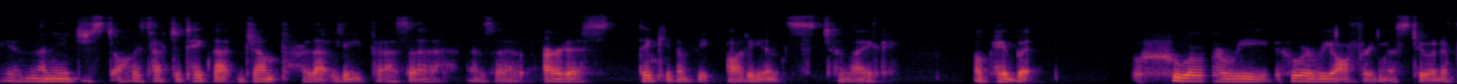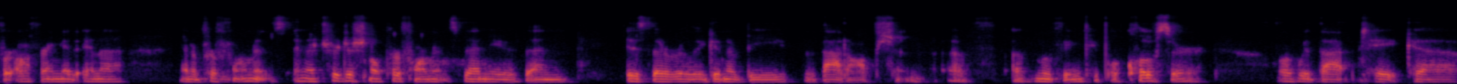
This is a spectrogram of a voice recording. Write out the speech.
and then you just always have to take that jump or that leap as a as a artist thinking of the audience to like okay but who are we who are we offering this to? And if we're offering it in a in a performance in a traditional performance venue then is there really going to be that option of of moving people closer? Or would that take uh,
